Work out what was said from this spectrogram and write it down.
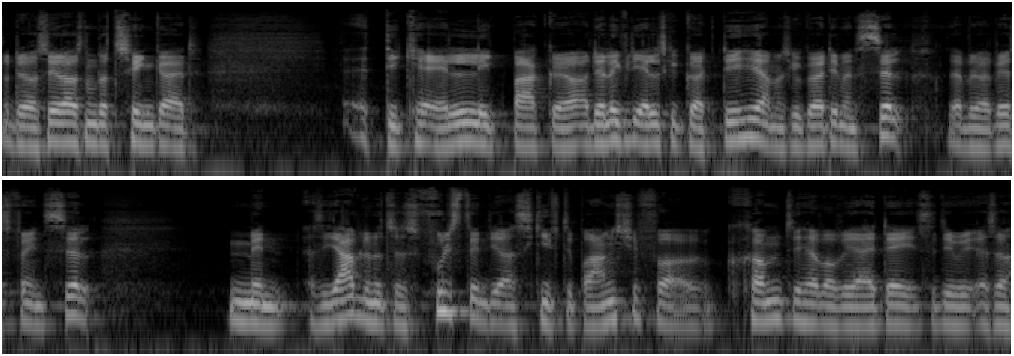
Og det er også, også nogen, der tænker, at, at det kan alle ikke bare gøre. Og det er ikke, fordi alle skal gøre det her. Man skal gøre det, man selv, der vil være bedst for en selv. Men altså, jeg er blevet nødt til fuldstændig at skifte branche for at komme til her, hvor vi er i dag. Så det er jo, altså,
